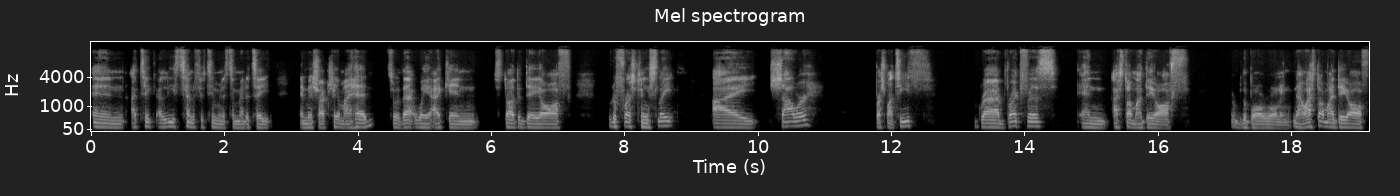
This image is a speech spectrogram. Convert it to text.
and I take at least 10 to 15 minutes to meditate and make sure I clear my head. So that way I can start the day off with a fresh, clean slate. I shower, brush my teeth, grab breakfast, and I start my day off the ball rolling. Now I start my day off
